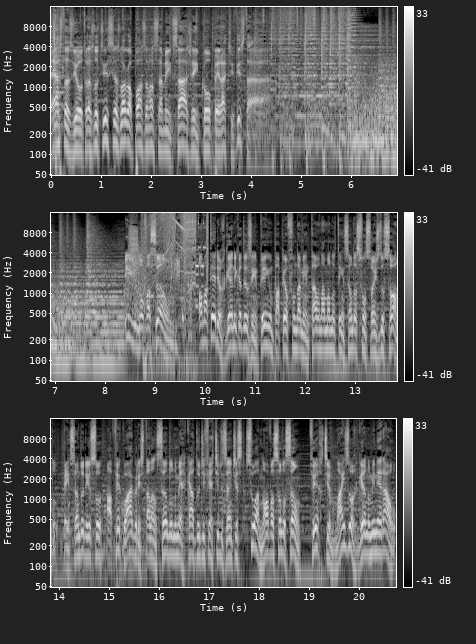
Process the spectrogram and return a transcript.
Estas e outras notícias logo após a nossa mensagem cooperativista. Inovação a matéria orgânica desempenha um papel fundamental na manutenção das funções do solo. Pensando nisso, a Fecoagro está lançando no mercado de fertilizantes sua nova solução, Ferte Mais Organo Mineral.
